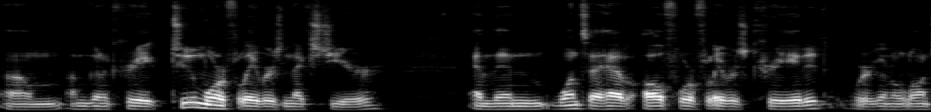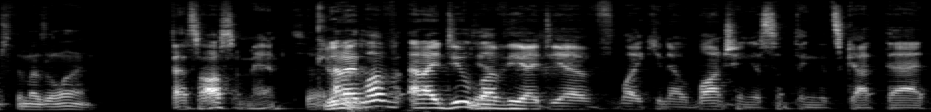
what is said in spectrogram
um, I'm going to create two more flavors next year. And then once I have all four flavors created, we're going to launch them as a line. That's awesome, man. So And I love and I do Yeah. love the idea of like, you know, launching as something that's got that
